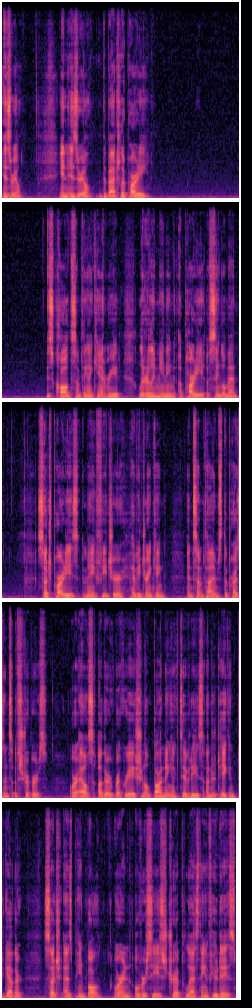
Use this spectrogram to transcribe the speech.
Israel. In Israel, the bachelor party is called something I can't read, literally meaning a party of single men. Such parties may feature heavy drinking and sometimes the presence of strippers or else other recreational bonding activities undertaken together, such as paintball or an overseas trip lasting a few days.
